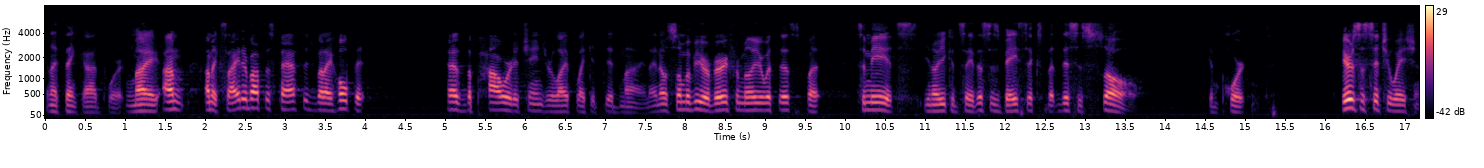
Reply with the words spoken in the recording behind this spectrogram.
And I thank God for it. And my, I'm, I'm excited about this passage, but I hope it has the power to change your life like it did mine. I know some of you are very familiar with this, but to me, it's, you know, you could say this is basics, but this is so important. Here's the situation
